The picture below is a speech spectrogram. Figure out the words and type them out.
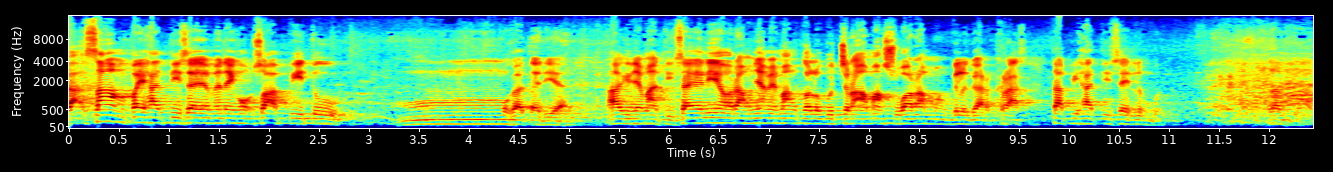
Tak sampai hati saya menengok sapi itu. Hmm, kata dia. Akhirnya mati. Saya ini orangnya memang kalau berceramah suara menggelegar keras, tapi hati saya lembut. Lembut.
